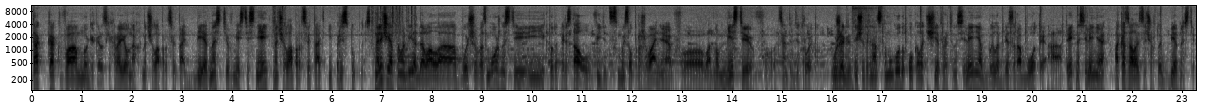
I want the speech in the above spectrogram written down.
Так как во многих городских районах начала процветать бедность, вместе с ней начала процветать и преступность. Наличие автомобиля давало больше возможностей, и кто-то перестал видеть смысл проживания в одном месте в центре Детройта. Уже к 2013 году около четверти населения было без работы, а треть населения оказалась за чертой бедности.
